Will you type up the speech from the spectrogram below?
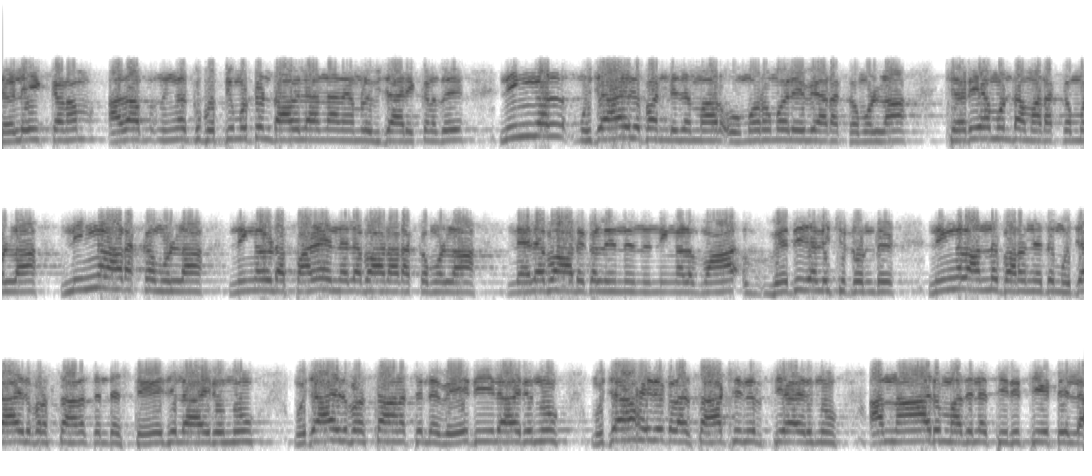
തെളിയിക്കണം. അത് നിങ്ങൾക്ക് ബുദ്ധിമുട്ടുണ്ടാവില്ല എന്നാണ് നമ്മൾ വിചാരിക്കുന്നത്. നിങ്ങൾ മുജാഹിദ് പണ്ഡിതന്മാർ ഉമർ മൗലവി അടക്കമുള്ള ചെറിയ മുണ്ടം അടക്കമുള്ള നിങ്ങളടക്കമുള്ള നിങ്ങളുടെ പഴയ നിലപാടടക്കമുള്ള നിലപാടുകളിൽ നിന്ന് നിങ്ങൾ വ്യതിചലിച്ചിട്ടുണ്ട്. നിങ്ങൾ അന്ന് പറഞ്ഞത് മുജാഹിദ് പ്രസ്ഥാനത്തിന്റെ സ്റ്റേജിലായിരുന്നു മുജാഹിദ് പ്രസ്ഥാനത്തിന്റെ വേദിയിലായിരുന്നു മുജാഹിദുകളെ സാക്ഷി നിർത്തിയായിരുന്നു. അന്ന് ആരും അതിനെ തിരുത്തിയിട്ടില്ല.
